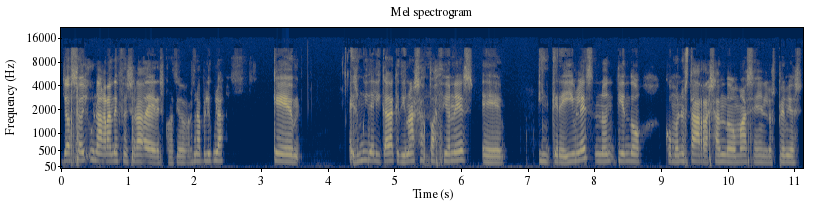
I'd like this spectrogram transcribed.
yo soy una gran defensora de Desconocido. Me parece una película que es muy delicada, que tiene unas actuaciones eh, increíbles. No entiendo cómo no está arrasando más en los premios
